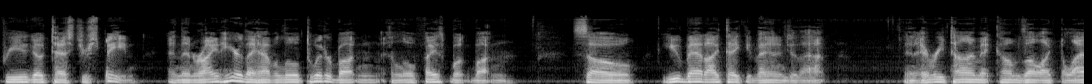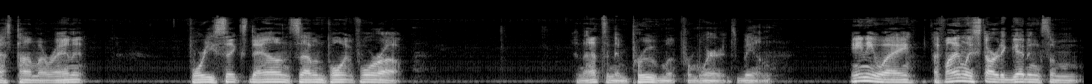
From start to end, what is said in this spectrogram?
for you to go test your speed. And then right here, they have a little Twitter button and a little Facebook button. So You bet I take advantage of that. And every time it comes out, like the last time I ran it, 46 down, 7.4 up. And that's an improvement from where it's been. Anyway, I finally started getting some,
